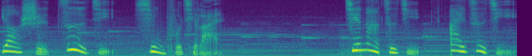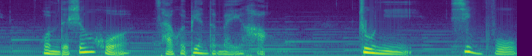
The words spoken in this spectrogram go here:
要使自己幸福起来，接纳自己，爱自己，我们的生活才会变得美好。祝你幸福！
